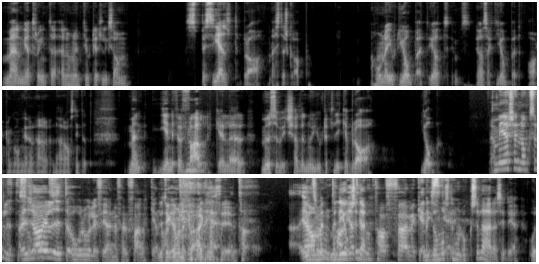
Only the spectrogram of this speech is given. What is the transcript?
men jag tror inte, eller hon har inte gjort ett liksom speciellt bra mästerskap. Hon har gjort jobbet, jag, jag har sagt jobbet 18 gånger i den här, det här avsnittet. Men Jennifer Mhm. Falk eller Musovic hade nog gjort ett lika bra jobb. Ja men jag känner också lite så. Jag är lite orolig för Jennifer Falken. Du tycker jag hon är för aggressiv? Ta, Ja, jag tror men- hon men tar, det är också jag tycker det- hon tar för mycket Men risker. då måste hon också lära sig det. Och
